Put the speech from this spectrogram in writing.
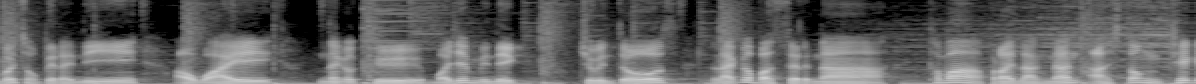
ไว้ส่งป็นรายนี้ เอาไว้ นั่นก็คือบาเยร์นมิวนิกจูเวนตุสและก็บาร์เซโลนาทว่าภายหลังนั้นอาจจะต้องเช็ค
